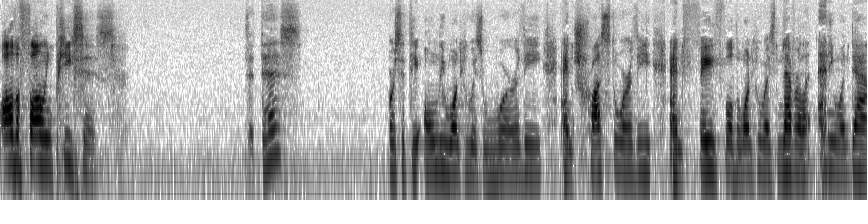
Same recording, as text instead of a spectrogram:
all the falling pieces? Is it this? Or is it the only one who is worthy and trustworthy and faithful, the one who has never let anyone down?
